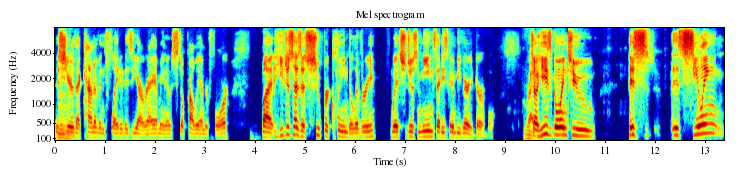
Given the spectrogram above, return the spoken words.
this year mm-hmm. that kind of inflated his ERA. I mean, it was still probably under four, but he just has a super clean delivery, which just means that he's going to be very durable. right. So he's going to his his ceiling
